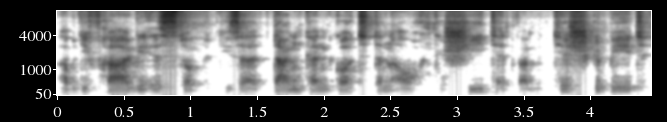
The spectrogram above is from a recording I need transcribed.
aber die Frage ist, ob dieser Dank an Gott dann auch geschieht, etwa mit Tischgebet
